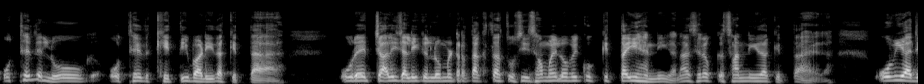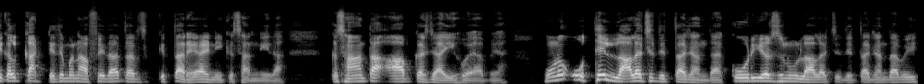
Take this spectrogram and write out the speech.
ਉੱਥੇ ਦੇ ਲੋਕ, ਉੱਥੇ ਦੇ ਖੇਤੀਬਾੜੀ ਦਾ ਕਿੱਤਾ ਹੈ। ਉਰੇ 40 40 ਕਿਲੋਮੀਟਰ ਤੱਕ ਤਾਂ ਤੁਸੀਂ ਸਮਝ ਲਓ ਵੀ ਕੋਈ ਕਿੱਤਾ ਹੀ ਹੈ ਨਹੀਂਗਾ ਨਾ, ਸਿਰਫ ਕਿਸਾਨੀ ਦਾ ਕਿੱਤਾ ਹੈਗਾ। ਉਹ ਵੀ ਅੱਜ ਕੱਲ ਘਾਟੇ ਤੇ ਮੁਨਾਫੇ ਦਾ ਤਾਂ ਕਿੱਤਾ ਰਿਹਾ ਹੀ ਨਹੀਂ ਕਿਸਾਨੀ ਦਾ। ਕਿਸਾਨ ਤਾਂ ਆਪ ਕਰਜ਼ਾਈ ਹੋਇਆ ਪਿਆ। ਹੁਣ ਉੱਥੇ ਲਾਲਚ ਦਿੱਤਾ ਜਾਂਦਾ, ਕੋਰੀਅਰਸ ਨੂੰ ਲਾਲਚ ਦਿੱਤਾ ਜਾਂਦਾ ਵੀ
